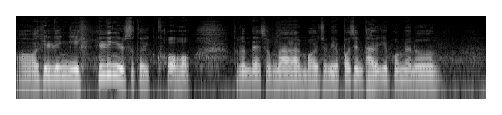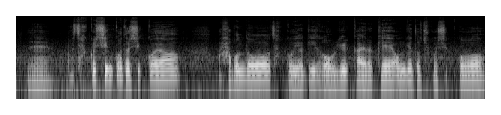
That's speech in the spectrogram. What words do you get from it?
어 힐링이 힐링일 수도 있고 그런데 정말 뭐좀 예뻐진 다육이 보면은 네, 뭐 자꾸 신고도 싶고요. 화분도 자꾸 여기가 어울릴까 이렇게 옮겨도 주고 싶고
